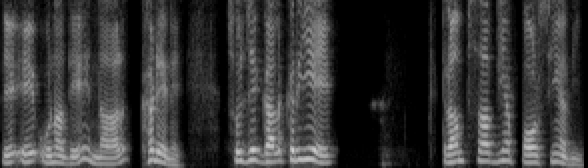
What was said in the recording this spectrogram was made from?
ਤੇ ਇਹ ਉਹਨਾਂ ਦੇ ਨਾਲ ਖੜੇ ਨੇ। ਸੋ ਜੇ ਗੱਲ ਕਰੀਏ ਟਰੰਪ ਸਾਹਿਬ ਦੀਆਂ ਪਾਲਿਸੀਆਂ ਦੀ,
